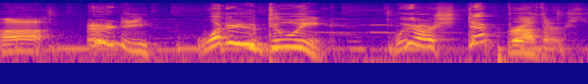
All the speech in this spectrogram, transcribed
Uh, Ernie. What are you doing? We are stepbrothers.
